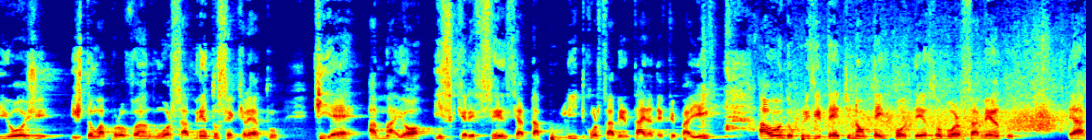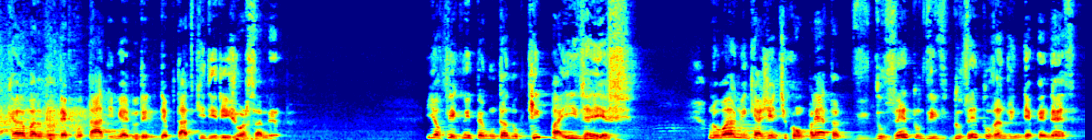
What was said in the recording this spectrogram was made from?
e hoje estão aprovando um orçamento secreto que é a maior excrescência da política orçamentária desse país, aonde o presidente não tem poder sobre o orçamento é a Câmara dos Deputados e meia dúzia de deputados que dirige o orçamento. E eu fico me perguntando que país é esse? No ano em que a gente completa 200, 200 anos de independência,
